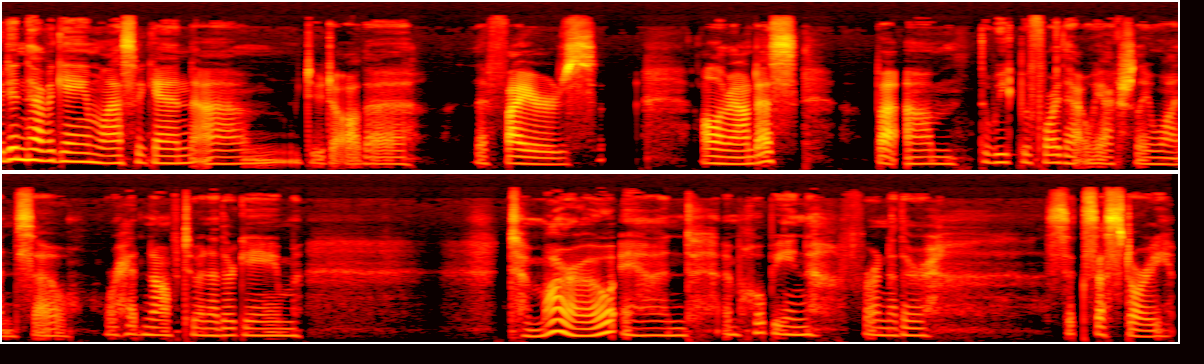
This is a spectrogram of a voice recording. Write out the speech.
We didn't have a game last weekend um, due to all the the fires all around us, but um, the week before that we actually won. So we're heading off to another game tomorrow, and I'm hoping for another success story.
